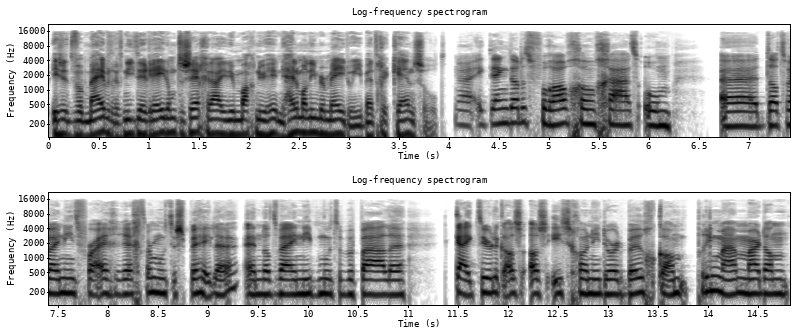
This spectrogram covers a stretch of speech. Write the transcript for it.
is het wat mij betreft niet een reden om te zeggen... nou, je mag nu he- helemaal niet meer meedoen. Je bent gecanceld. Nou, ik denk dat het vooral gewoon gaat om eh, dat wij niet voor eigen rechter moeten spelen. En dat wij niet moeten bepalen. Kijk, tuurlijk, als, als iets gewoon niet door de beugel kan, prima. Maar dan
